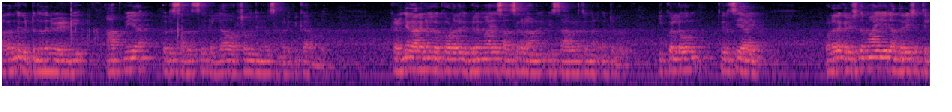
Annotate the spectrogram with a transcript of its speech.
അകന്നു കിട്ടുന്നതിന് വേണ്ടി ആത്മീയ ഒരു സദസ്സ് എല്ലാ വർഷവും ഞങ്ങൾ സംഘടിപ്പിക്കാറുണ്ട്. കഴിഞ്ഞ കാലങ്ങളിലൊക്കെ വളരെ വിപുലമായ സദസ്സുകളാണ് ഈ സ്ഥാപനത്തിൽ നടന്നിട്ടുള്ളത്. ഇക്കൊല്ലവും തീർച്ചയായും വളരെ കലുഷിതമായ ഈ ഒരു അന്തരീക്ഷത്തിൽ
